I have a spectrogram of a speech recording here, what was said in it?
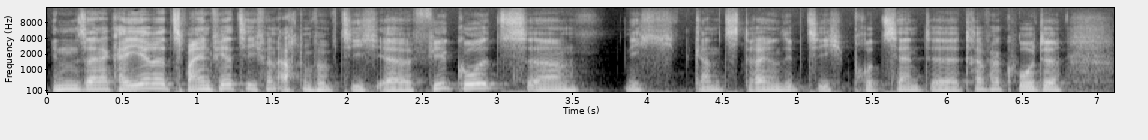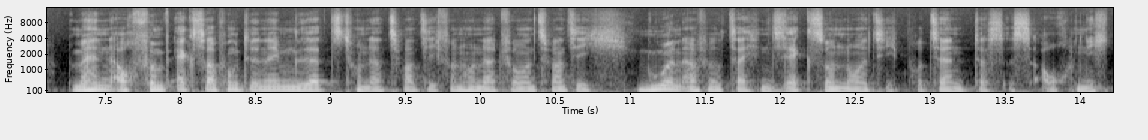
In seiner Karriere 42 von 58 äh, Field Goals, äh, nicht ganz 73 Prozent äh, Trefferquote. Immerhin auch fünf Extrapunkte daneben gesetzt, 120 von 125, nur in Anführungszeichen 96 Prozent. Das ist auch nicht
